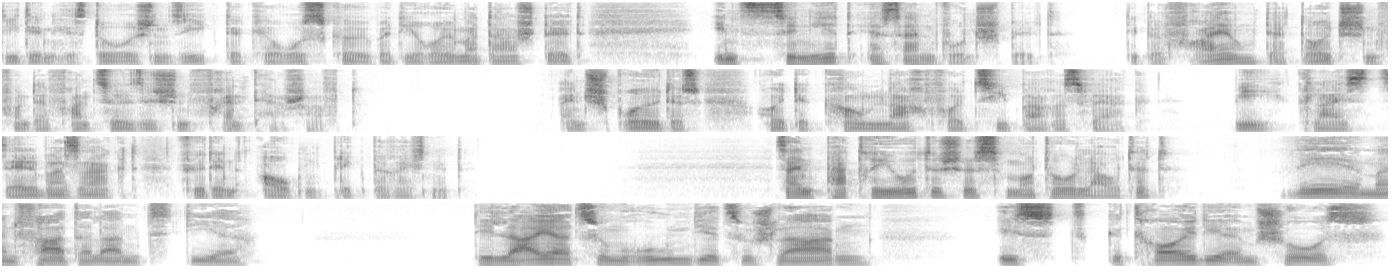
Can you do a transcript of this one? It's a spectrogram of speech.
die den historischen Sieg der Cherusker über die Römer darstellt, inszeniert er sein Wunschbild, die Befreiung der Deutschen von der französischen Fremdherrschaft. Ein sprödes, heute kaum nachvollziehbares Werk, wie Kleist selber sagt, für den Augenblick berechnet. Sein patriotisches Motto lautet Wehe, mein Vaterland, dir. Die Leier zum Ruhm dir zu schlagen, ist, getreu dir im Schoß,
